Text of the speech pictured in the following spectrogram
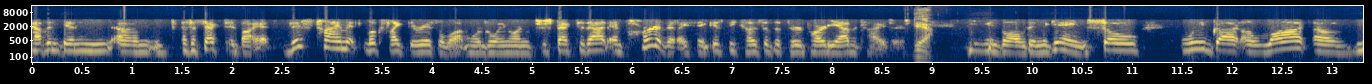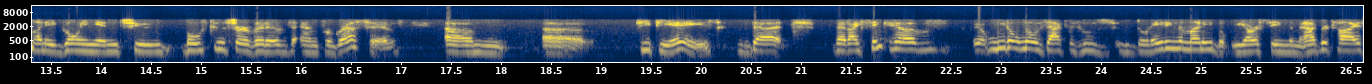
haven't been um, as affected by it. This time, it looks like there is a lot more going on with respect to that, and part of it, I think, is because of the third party advertisers yeah. being involved in the game. So we've got a lot of money going into both conservative and progressive um, uh, TPAs that that I think have we don't know exactly who's donating the money, but we are seeing them advertise.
